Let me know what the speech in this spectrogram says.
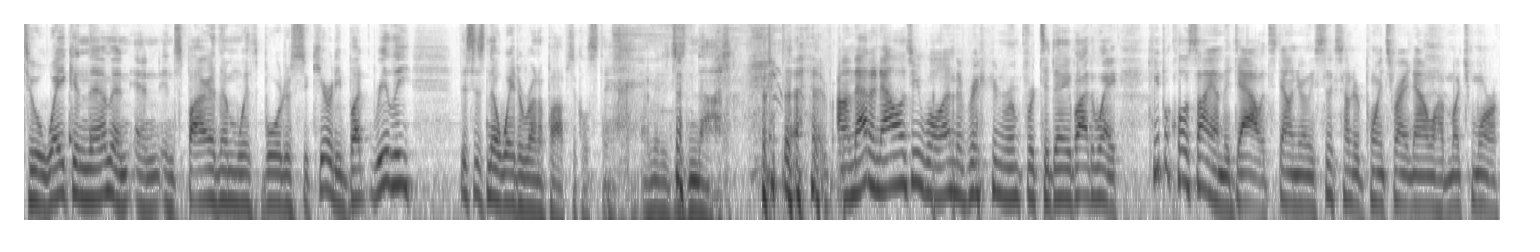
to awaken them and, and inspire them with border security. But really, this is no way to run a popsicle stand. I mean, it's just not. on that analogy, we'll end the briefing room for today. By the way, keep a close eye on the Dow. It's down nearly 600 points right now. We'll have much more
